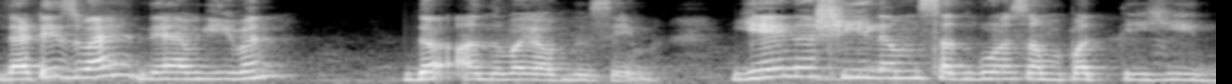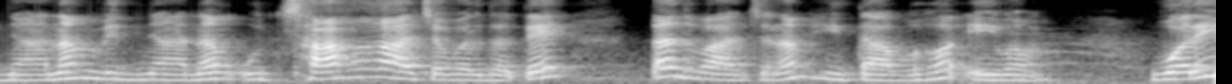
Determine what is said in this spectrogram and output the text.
that is why they have given the अन्वय ऑफ द सेम येन शीलं सद्गुणसम्पत्तिः ज्ञानं विज्ञानम् उत्साहः च वर्धते तद्वाचनं हितावह एवं. वरी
